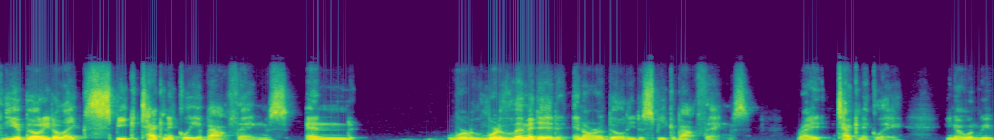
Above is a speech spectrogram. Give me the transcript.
the ability to like speak technically about things and we're we're limited in our ability to speak about things right technically. You know when we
